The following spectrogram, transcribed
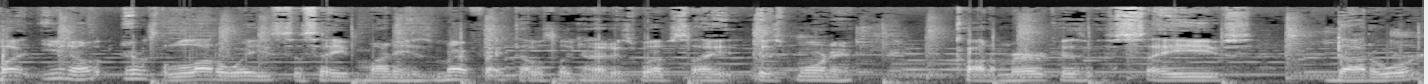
But you know, there's a lot of ways to save money. As a matter of fact, I was looking at this website this morning called AmericaSaves.org,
